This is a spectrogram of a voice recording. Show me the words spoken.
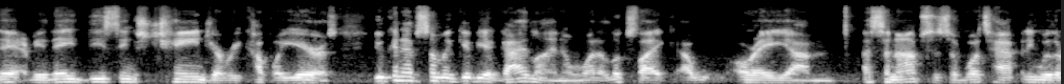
they, I mean, they, these things change every couple of years. You can have someone give you a guideline on what it looks like uh, or a, um, a synopsis of what's happening with a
